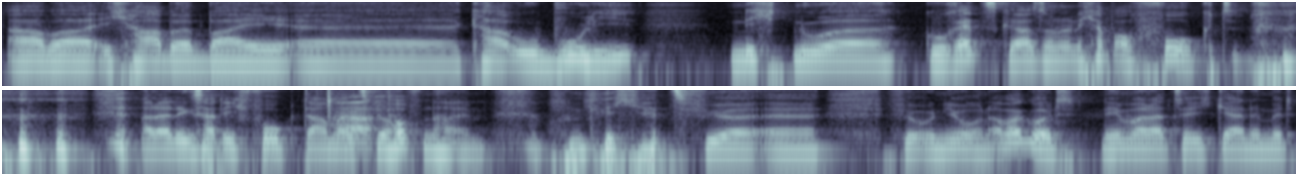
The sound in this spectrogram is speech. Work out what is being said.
aber ich habe bei äh, KU Buli nicht nur Goretzka, sondern ich habe auch Vogt. Allerdings hatte ich Vogt damals Ach. für Hoffenheim und nicht jetzt für, äh, für Union. Aber gut, nehmen wir natürlich gerne mit.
